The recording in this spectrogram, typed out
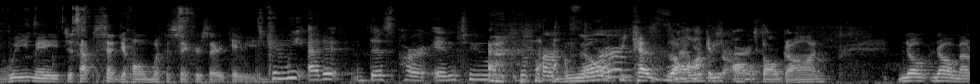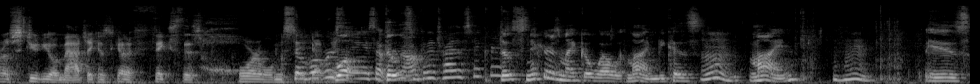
we may just have to send you home with the Snickers there, Katie. Can we edit this part into the part before? No, because the That would Hawkins be are almost all gone. No, no amount of studio magic is going to fix this horrible mistake. So what we're. Well, saying is that those- we're not going to try the Snickers? Those Snickers might go well with mine because hmm. mine mm-hmm. is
